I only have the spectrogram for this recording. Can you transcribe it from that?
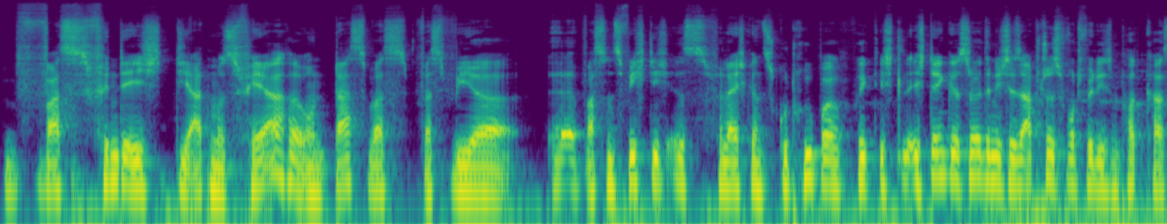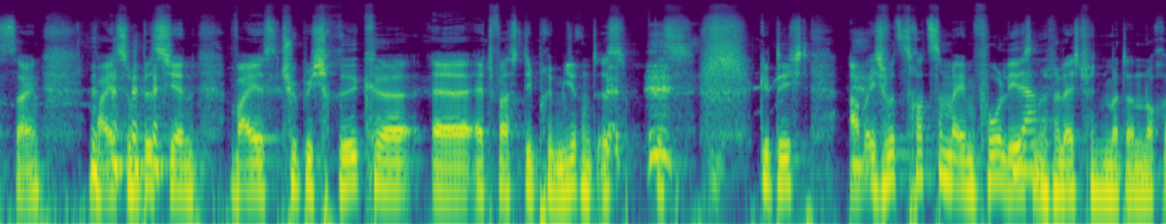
was finde ich die Atmosphäre und das, was, was wir äh, was uns wichtig ist, vielleicht ganz gut rüberbringt. Ich, ich denke, es sollte nicht das Abschlusswort für diesen Podcast sein, weil es so ein bisschen, weil es typisch Rilke äh, etwas deprimierend ist, das Gedicht. Aber ich würde es trotzdem mal eben vorlesen ja. und vielleicht finden wir dann noch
